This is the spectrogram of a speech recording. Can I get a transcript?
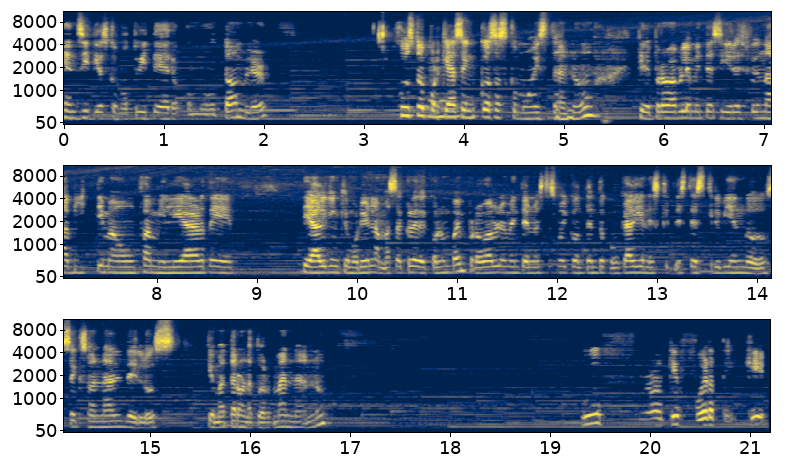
en, sitios como Twitter o como Tumblr. Justo porque hacen cosas como esta, ¿no? Que probablemente si eres una víctima o un familiar de, alguien que murió en la masacre de Columbine, probablemente no estés muy contento con que alguien esté escribiendo sexo anal de los que mataron a tu hermana, ¿no? Uf, no, qué fuerte, qué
